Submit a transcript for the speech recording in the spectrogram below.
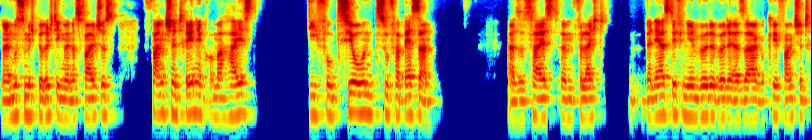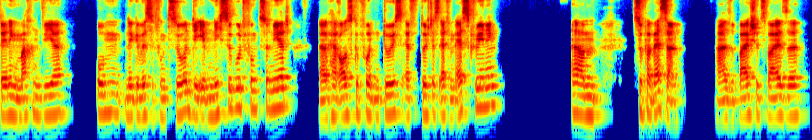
dann musst du mich berichtigen, wenn das falsch ist, Functional Training auch immer heißt, die Funktion zu verbessern. Also das heißt, ähm, vielleicht, wenn er es definieren würde, würde er sagen, okay, Functional Training machen wir, um eine gewisse Funktion, die eben nicht so gut funktioniert, äh, herausgefunden durchs durch das FMS-Screening, ähm, zu verbessern. Also beispielsweise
